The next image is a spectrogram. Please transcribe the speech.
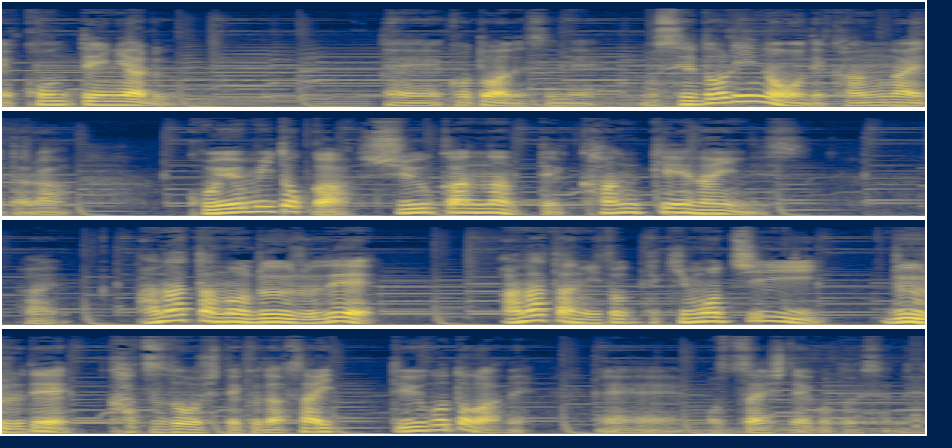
根底にある、えー、ことはですね、もう背取り脳で考えたら、暦とか習慣なんて関係ないんです。はい。あなたのルールで、あなたにとって気持ちいいルールで活動してくださいっていうことがね、えー、お伝えしたいことですよね。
